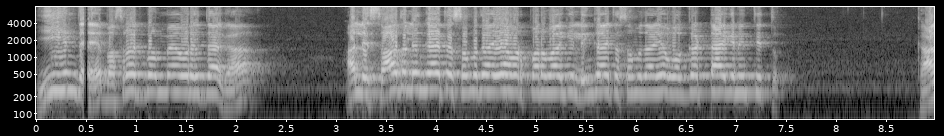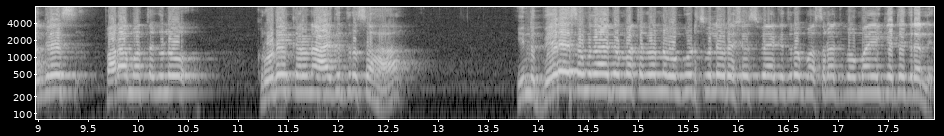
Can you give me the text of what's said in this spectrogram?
ಈ ಹಿಂದೆ ಬಸವರಾಜ ಬೊಮ್ಮಾಯಿ ಅವರು ಇದ್ದಾಗ ಅಲ್ಲಿ ಸಾಧು ಲಿಂಗಾಯತ ಸಮುದಾಯ ಅವರ ಪರವಾಗಿ ಲಿಂಗಾಯತ ಸಮುದಾಯ ಒಗ್ಗಟ್ಟಾಗಿ ನಿಂತಿತ್ತು. ಕಾಂಗ್ರೆಸ್ ಪರ ಮತಗಳು ಕ್ರೋಢೀಕರಣ ಆಗಿದ್ರು ಸಹ ಇನ್ನು ಬೇರೆ ಸಮುದಾಯದ ಮತಗಳನ್ನು ಒಗ್ಗೂಡಿಸುವಲ್ಲಿ ಅವರು ಯಶಸ್ವಿಯಾಗಿದ್ದರು ಬಸವರಾಜ ಬೊಮ್ಮಾಯಿ ಗೆದ್ದಿದ್ರಲ್ಲಿ.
